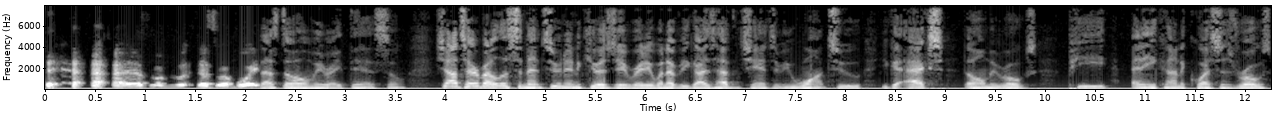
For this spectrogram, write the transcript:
That's my boy. That's my boy. That's the homie right there. So shout out to everybody listening. Tune in to QSJ Radio whenever you guys have the chance. If you want to, you can ask the homie Rogues P any kind of questions. Rogues,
